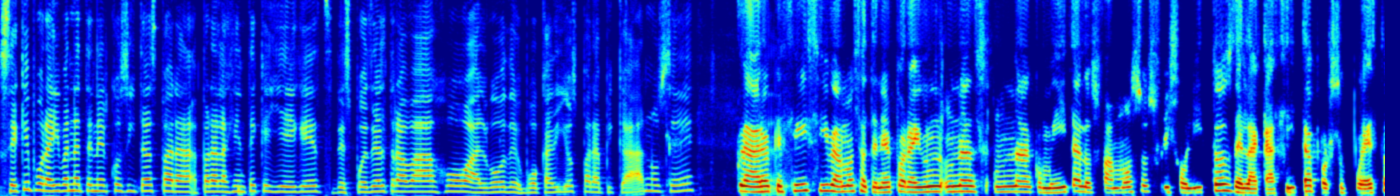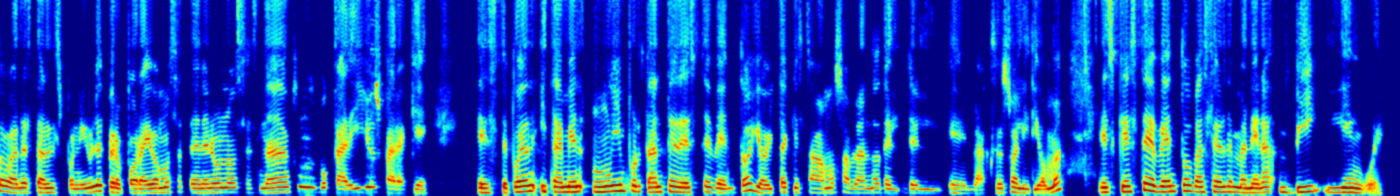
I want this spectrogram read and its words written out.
sé que por ahí van a tener cositas para, para la gente que llegue después del trabajo, algo de bocadillos para picar, no sé. Claro que sí, sí, vamos a tener por ahí una comidita, los famosos frijolitos de la casita, por supuesto, van a estar disponibles, pero por ahí vamos a tener unos snacks, unos bocadillos para que este, puedan, y también muy importante de este evento, y ahorita que estábamos hablando del, del acceso al idioma, es que este evento va a ser de manera bilingüe.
